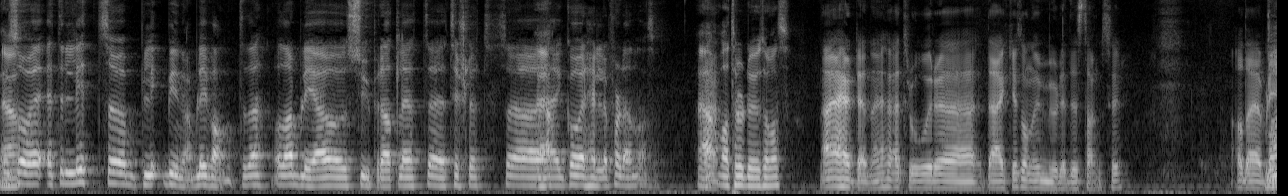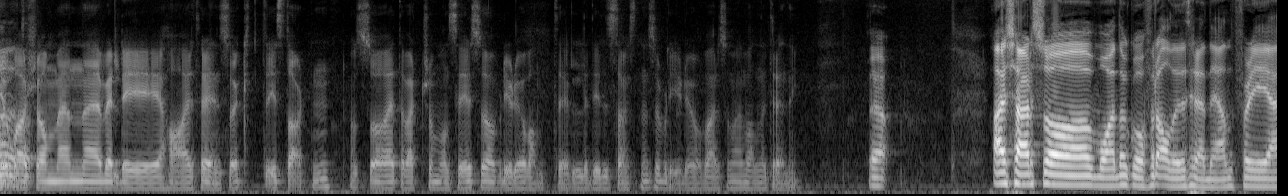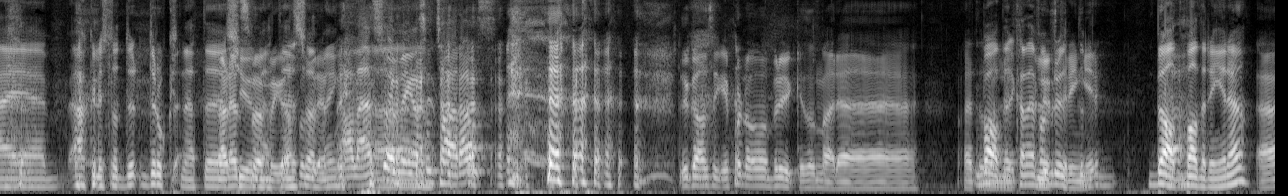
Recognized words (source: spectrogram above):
Men Ja. så etter litt så begynner jeg å bli vant til det. Og da blir jeg jo superatlet eh, til slutt. Så jeg går heller for den, altså. Ja, hva tror du, Thomas? Nei, jeg er helt enig. Jeg tror eh, det er ikke sånne umulige distanser. Og det blir jo bare som en eh, veldig hard treningsøkt i starten. Og så etter hvert, som man sier, så blir du jo vant til de distansene. Så blir det jo bare som en vanlig trening. Ja. Nei, sjæl så må jeg nok gå for å aldri trene igjen, fordi jeg, jeg har ikke lyst til å drukne etter er 20 meter svømming. Ja, det er svømminga som tar oss. Du kan sikkert få lov å bruke sånn derre Hva heter Bader, det? kan jeg få Luftringer. Bad, baderinger, ja? Ja,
